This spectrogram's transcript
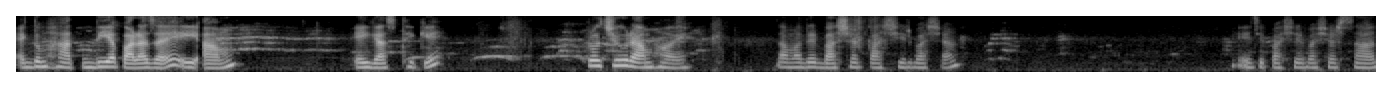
একদম হাত দিয়ে পারা যায় এই আম। এই গাছ থেকে। প্রচুর আম হয়। আমাদের বাসার পাশের বাসা। এই যে পাশের বাসার সাদ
